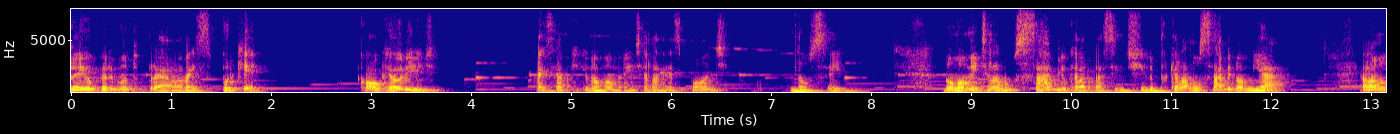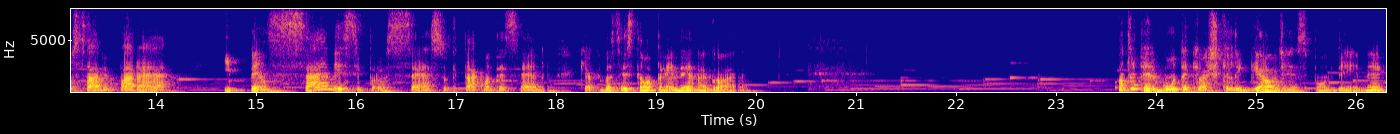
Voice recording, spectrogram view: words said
E aí eu pergunto para ela: Mas por quê? Qual que é a origem? Aí sabe o que, que normalmente ela responde? Não sei. Normalmente ela não sabe o que ela está sentindo, porque ela não sabe nomear. Ela não sabe parar e pensar nesse processo que está acontecendo, que é o que vocês estão aprendendo agora. Outra pergunta que eu acho que é legal de responder, né?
